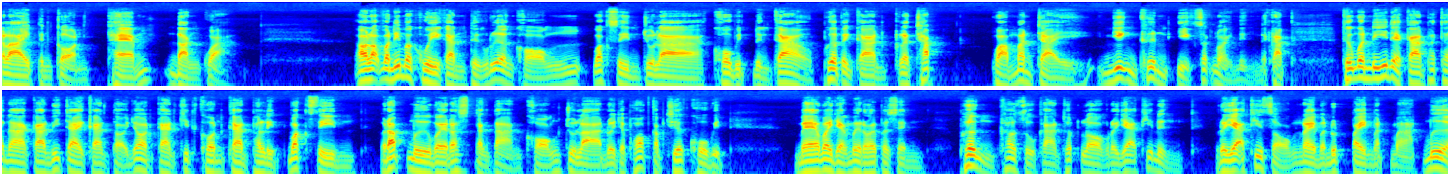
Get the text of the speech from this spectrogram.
กลายเป็นก่อนแถมดังกว่า เอาละวันนี้มาคุยกันถึงเรื่องของวัคซีนจุฬาโควิด -19 เพื่อเป็นการกระชับ ความมั่นใจยิ่งขึ้นอีกสักหน่อยหนึ่งนะครับ ถึงวันนี้เนี่ยการพัฒนาการวิจัยการต่อยอดการคิดค้นการผลิตวัคซีน รับมือไวรัสต่างๆ ของจุฬาโดยเฉพาะกับเชื้อโควิด แม้ว่ายังไม่ร้อยเปอร์เซ็นต์เพิ่งเข้าสู่การทดลองระยะที่ 1 ระยะที่ 2 ในมนุษย์ไปหมาดๆเมื่อ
